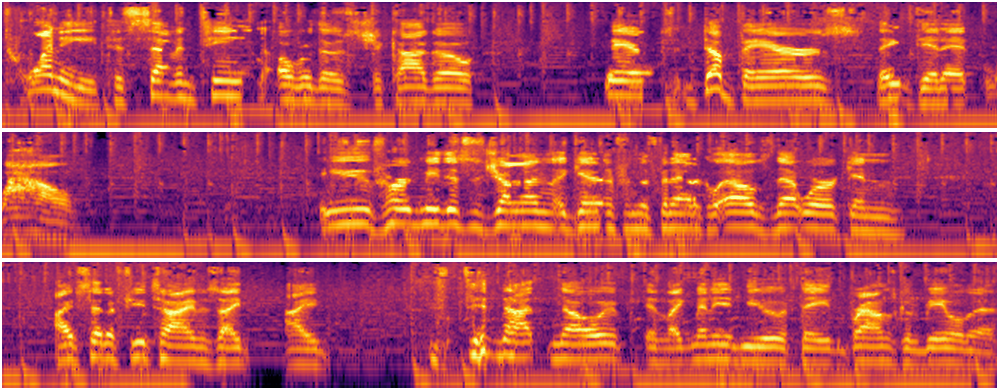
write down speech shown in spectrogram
20 to 17 over those Chicago Bears. The Bears, they did it. Wow. You've heard me. This is John again from the Fanatical Elves Network, and I've said a few times I I did not know if, and like many of you, if they the Browns could be able to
